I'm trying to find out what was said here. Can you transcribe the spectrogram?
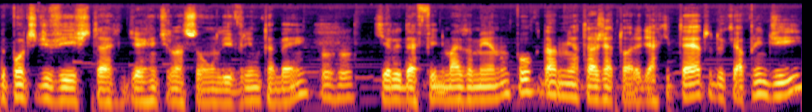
do ponto de vista de a gente lançou um livrinho também, uhum. que ele define mais ou menos um pouco da minha trajetória de arquiteto, do que eu aprendi.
